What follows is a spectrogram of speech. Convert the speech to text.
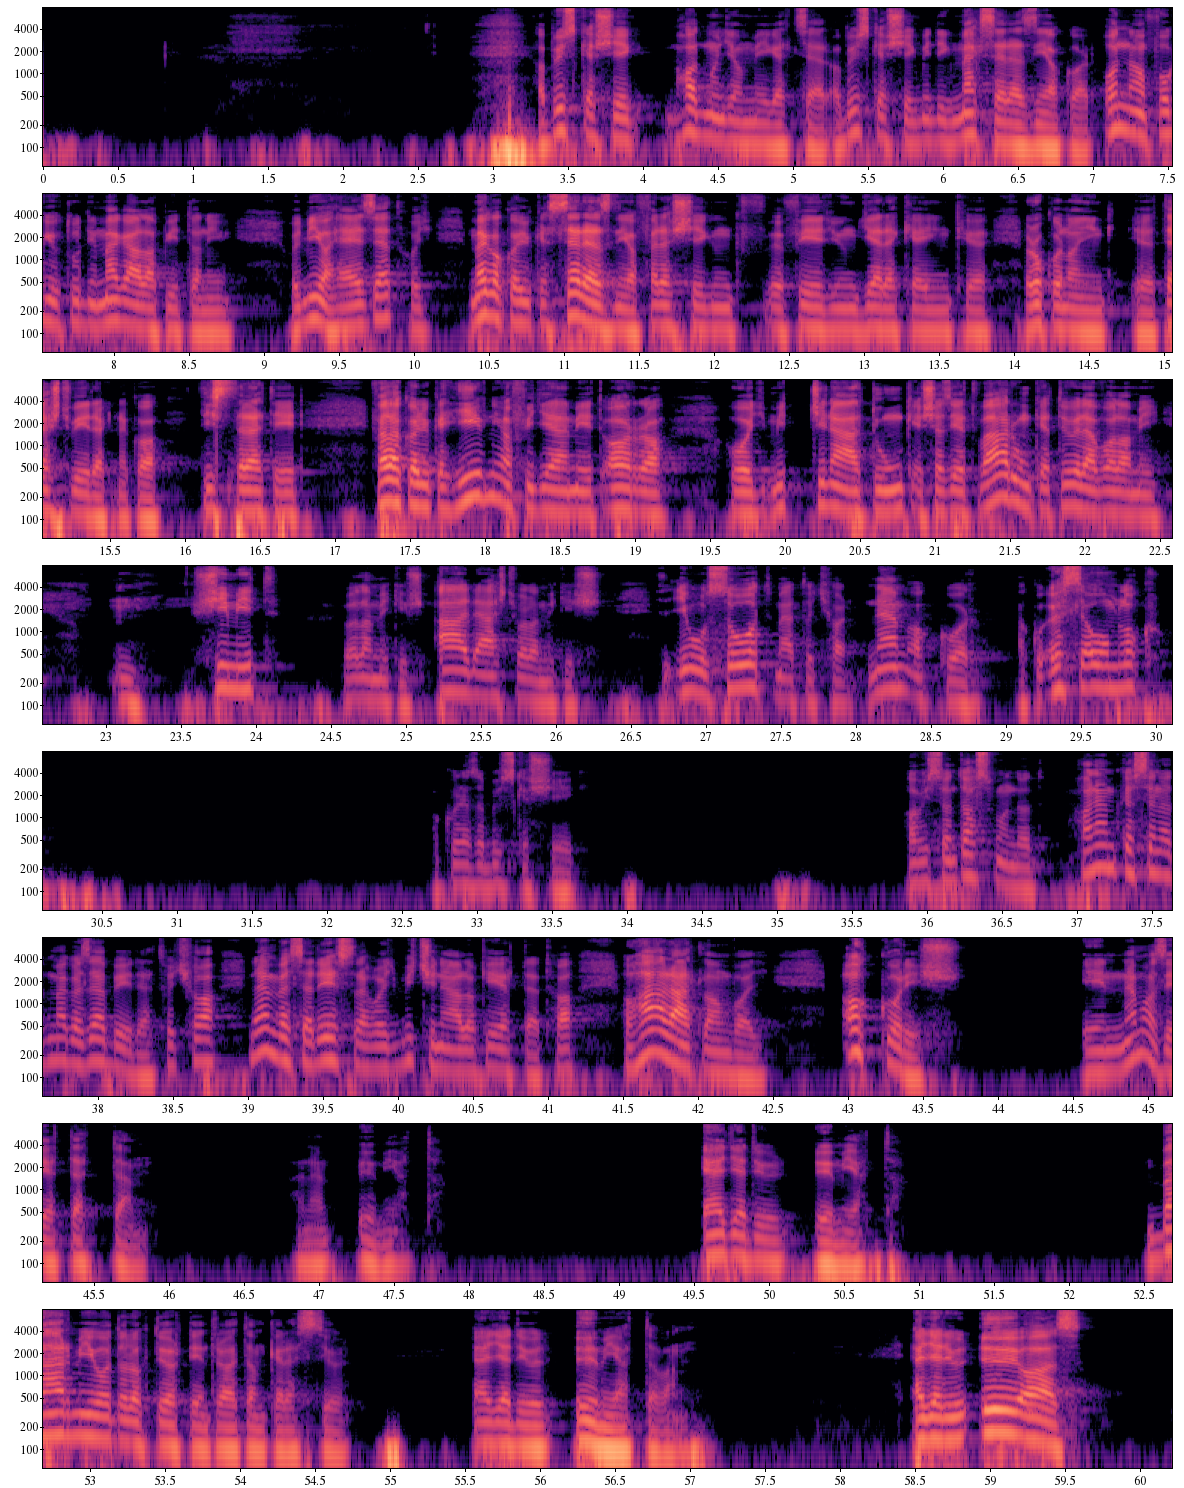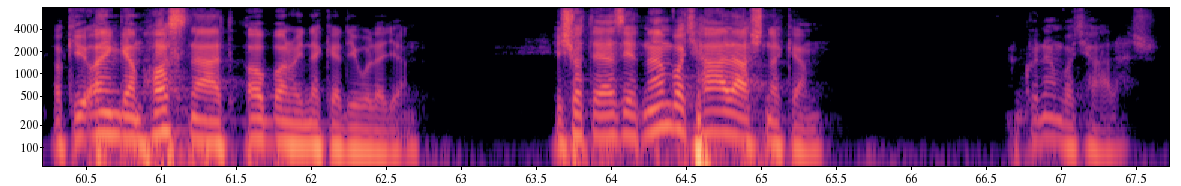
A büszkeség, hadd mondjam még egyszer, a büszkeség mindig megszerezni akar. Onnan fogjuk tudni megállapítani, hogy mi a helyzet, hogy meg akarjuk-e szerezni a feleségünk, férjünk, gyerekeink, rokonaink, testvéreknek a tiszteletét. Fel akarjuk-e hívni a figyelmét arra, hogy mit csináltunk, és ezért várunk-e tőle valami mm, simit, valami kis áldást, valami kis jó szót, mert hogyha nem, akkor, akkor összeomlok, akkor ez a büszkeség. Ha viszont azt mondod, ha nem köszönöd meg az ebédet, hogyha nem veszed észre, hogy mit csinálok érted, ha, ha hálátlan vagy, akkor is én nem azért tettem, hanem ő miatta. Egyedül ő miatta. Bármi jó dolog történt rajtam keresztül, egyedül ő miatta van. Egyedül ő az, aki engem használt abban, hogy neked jó legyen. És ha te ezért nem vagy hálás nekem, akkor nem vagy hálás.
